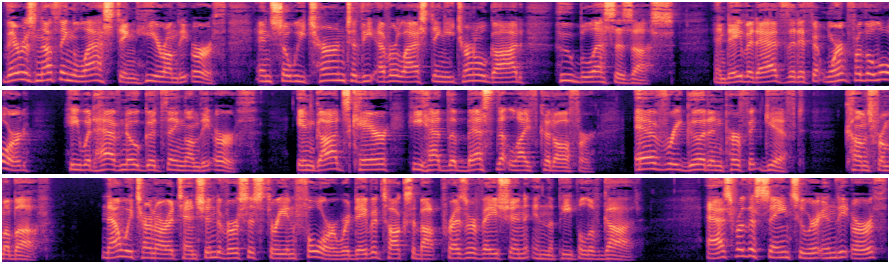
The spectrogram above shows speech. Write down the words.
There is nothing lasting here on the earth, and so we turn to the everlasting, eternal God who blesses us. And David adds that if it weren't for the Lord, he would have no good thing on the earth. In God's care, he had the best that life could offer. Every good and perfect gift comes from above. Now we turn our attention to verses 3 and 4, where David talks about preservation in the people of God. As for the saints who are in the earth,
